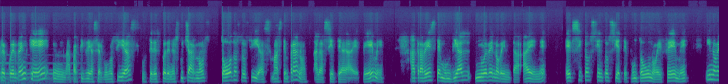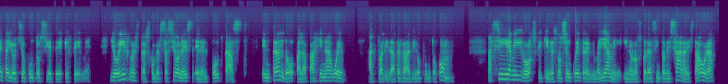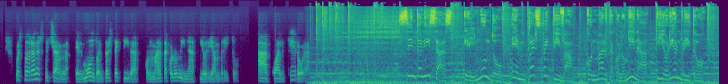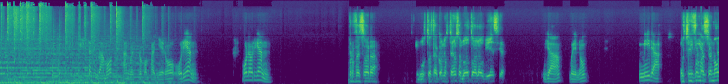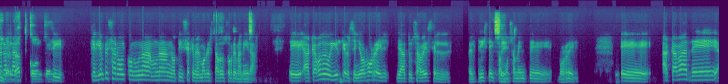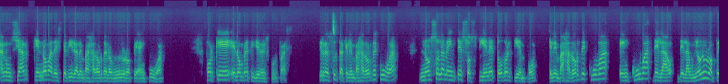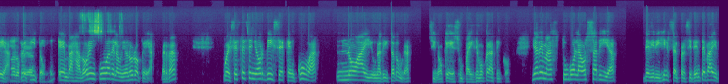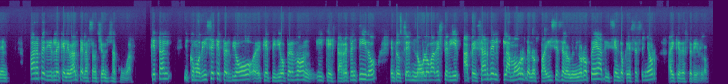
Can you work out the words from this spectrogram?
Recuerden que mm, a partir de hace algunos días ustedes pueden escucharnos todos los días más temprano a las 7 pm a través de Mundial 990 AM, Éxito 107.1 FM y 98.7 FM. Y oír nuestras conversaciones en el podcast entrando a la página web actualidadradio.com. Así, amigos, que quienes no se encuentren en Miami y no nos puedan sintonizar a esta hora, pues podrán escuchar El Mundo en Perspectiva con Marta Colomina y Orián Brito, a cualquier hora. Sintonizas El Mundo en Perspectiva con Marta Colomina y Orián Brito. Y saludamos a nuestro compañero Orián. Hola, Orián. Profesora, un gusto estar con usted. Un saludo a toda la audiencia. Ya, bueno. Mira. Mucha información hoy, ¿verdad? Sí, Quería empezar hoy con una, noticia que me ha molestado sobremanera. Eh, acabo de oír que el señor Borrell, ya tú sabes, el, triste y famosamente Borrell, eh, acaba de anunciar que no va a despedir al embajador de la Unión Europea en Cuba porque el hombre pide disculpas. Y resulta que el embajador de Cuba no solamente sostiene todo el tiempo, el embajador de Cuba en Cuba de la, de la Unión Europea, repito, embajador en Cuba de la Unión Europea, ¿verdad? Pues este señor dice que en Cuba no hay una dictadura, sino que es un país democrático. Y además tuvo la osadía de dirigirse al presidente Biden para pedirle que levante las sanciones a Cuba. ¿Qué tal y como dice que perdió, eh, que pidió perdón y que está arrepentido, entonces no lo va a despedir a pesar del clamor de los países de la Unión Europea diciendo que ese señor hay que despedirlo.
